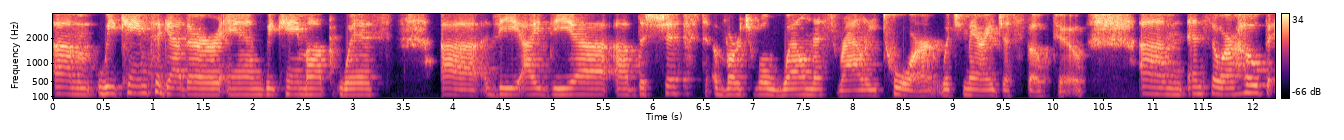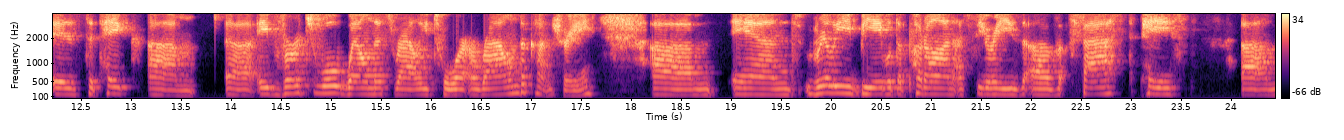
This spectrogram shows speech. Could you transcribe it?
um, we came together and we came up with uh, the idea of the Shift Virtual Wellness Rally Tour, which Mary just spoke to. Um, and so our hope is to take um, uh, a virtual wellness rally tour around the country um, and really be able to put on a series of fast paced um,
